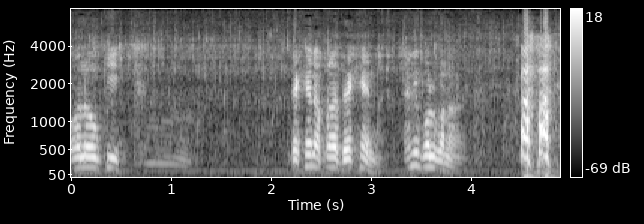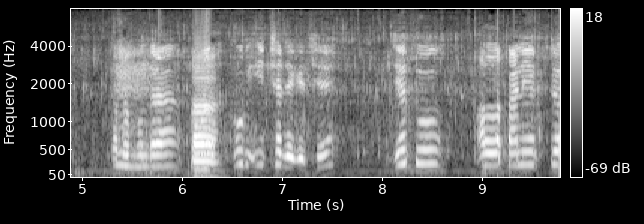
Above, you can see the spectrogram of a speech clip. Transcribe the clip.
অলৌকিক। দেখেন আপনারা দেখেন আমি বলব না। দর্শক বন্ধুরা খুব ইচ্ছা জেগেছে যেহেতু আল্লাহ পানি একটা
